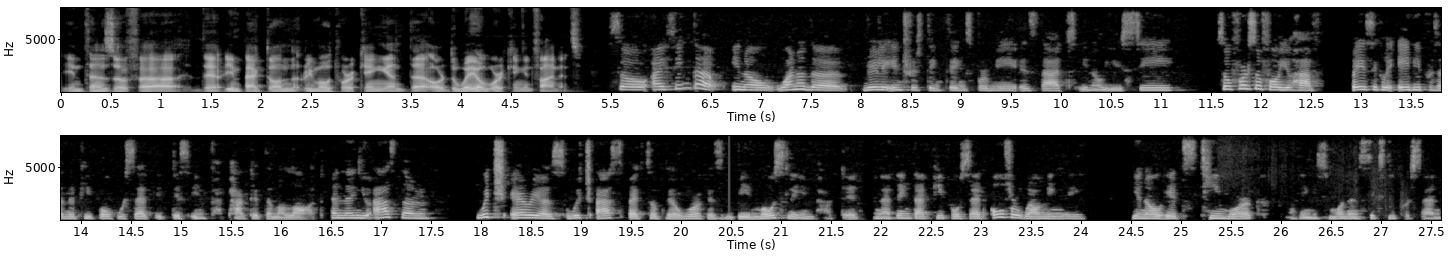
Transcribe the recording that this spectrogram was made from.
in terms of uh, the impact on remote working and uh, or the way of working in finance? So I think that you know one of the really interesting things for me is that you know you see. So first of all, you have basically 80% of people who said it, this impacted them a lot, and then you ask them which areas, which aspects of their work is being mostly impacted, and I think that people said overwhelmingly, you know, it's teamwork, I think it's more than 60%,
